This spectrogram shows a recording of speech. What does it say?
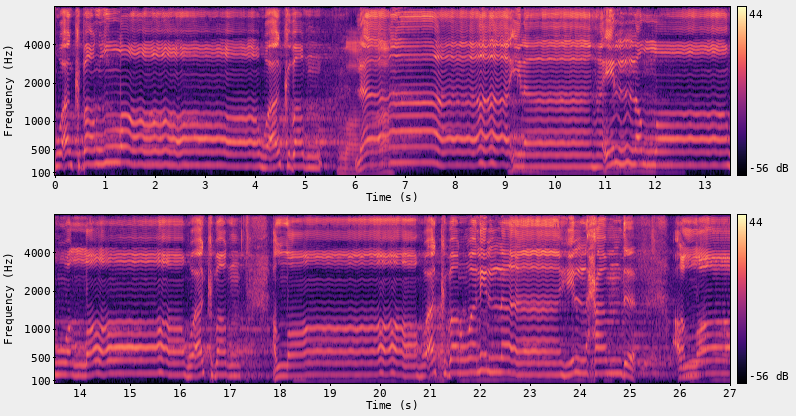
أكبر الله أكبر. الله. لا إله إلا الله والله أكبر. الله أكبر ولله الحمد. الله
